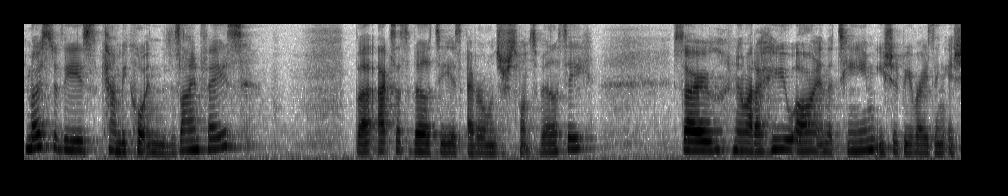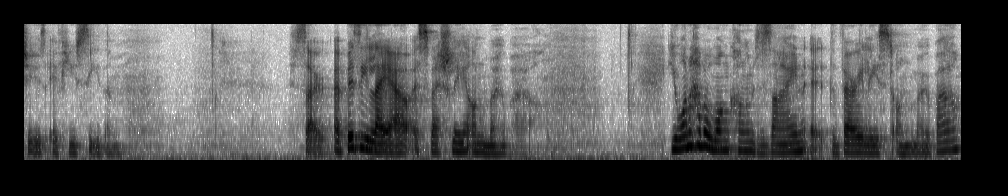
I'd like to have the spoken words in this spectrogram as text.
most of these can be caught in the design phase, but accessibility is everyone's responsibility. So, no matter who you are in the team, you should be raising issues if you see them. So, a busy layout, especially on mobile. You want to have a one column design at the very least on mobile.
